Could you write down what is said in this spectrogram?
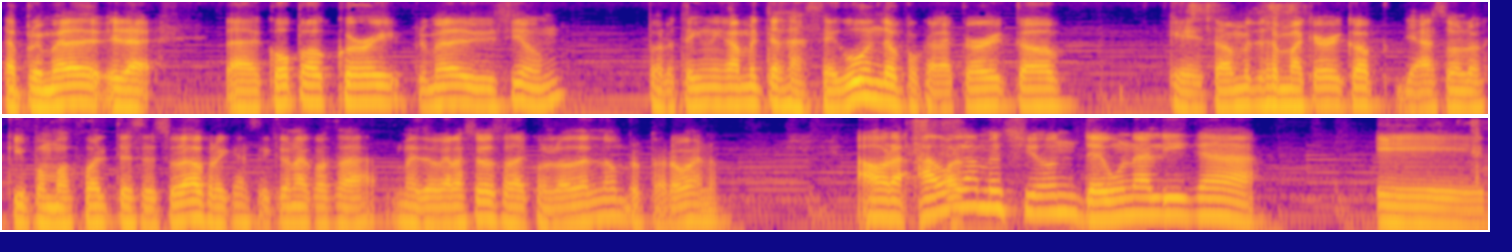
la primera, la, la Copa Curry primera división, pero técnicamente es la segunda porque la Curry Cup, que solamente se llama Curry Cup, ya son los equipos más fuertes de Sudáfrica, así que una cosa medio graciosa con lo del nombre, pero bueno. Ahora, hago la mención de una liga eh,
